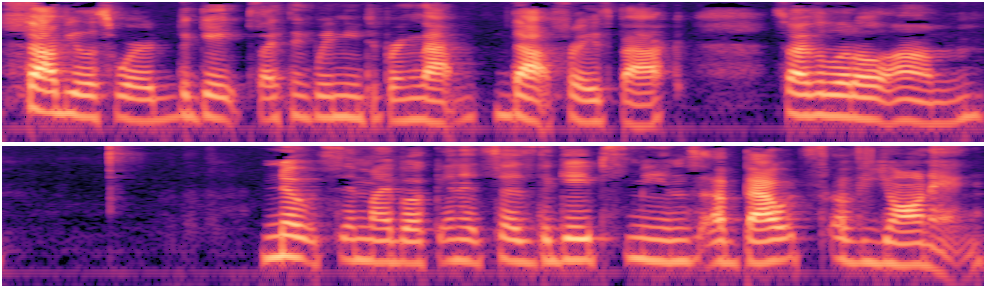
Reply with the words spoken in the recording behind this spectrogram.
fabulous word, the gapes. I think we need to bring that that phrase back. So I have a little um notes in my book and it says the gapes means a bouts of yawning.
